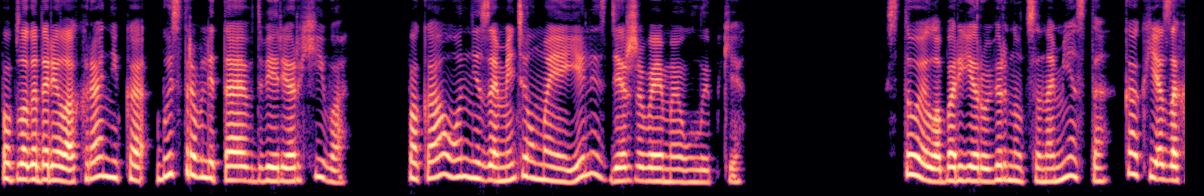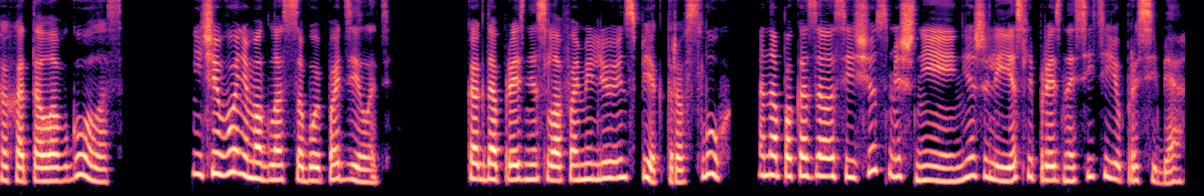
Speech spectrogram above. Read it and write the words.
Поблагодарила охранника, быстро влетая в двери архива пока он не заметил моей еле сдерживаемой улыбки. Стоило барьеру вернуться на место, как я захохотала в голос. Ничего не могла с собой поделать. Когда произнесла фамилию инспектора вслух, она показалась еще смешнее, нежели если произносить ее про себя.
